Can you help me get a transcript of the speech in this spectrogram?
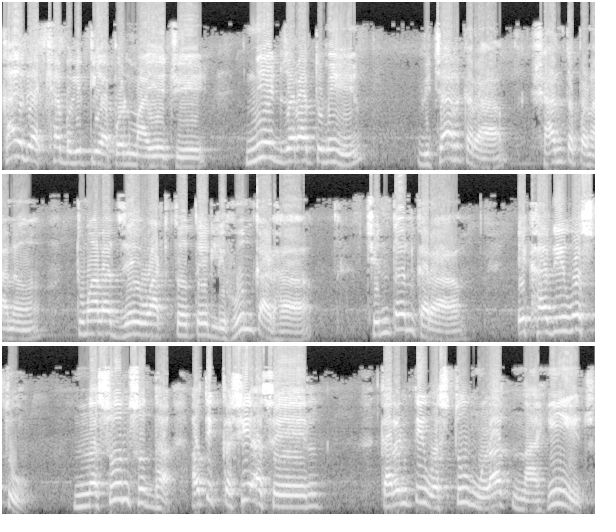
काय व्याख्या बघितली आपण मायेची? नीट जरा तुम्ही विचार करा शांतपणानं. तुम्हाला जे वाटतं ते लिहून काढा. चिंतन करा. एखादी वस्तू नसून सुद्धा अहो ती कशी असेल? कारण ती वस्तू मुळात नाहीच.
